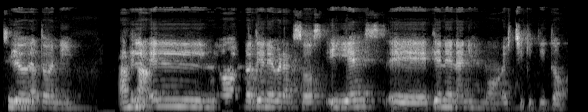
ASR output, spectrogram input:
sí de Tony. Él, no, tiene brazos y es, eh, tiene enanismo, es chiquitito.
